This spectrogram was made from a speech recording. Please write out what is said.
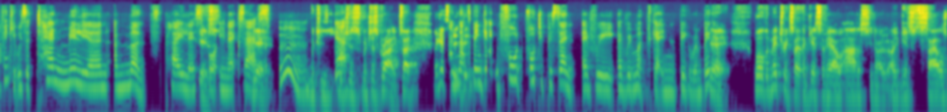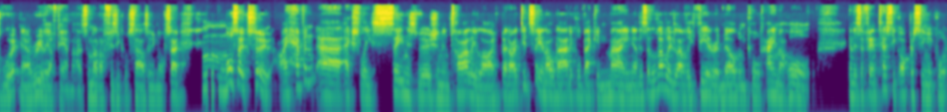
I think it was a 10 million a month playlist Yes. for INXS. Mm. which is Yeah. which is which is great. So I guess And the- that's been getting 40 percent every every month, getting bigger and bigger. Yeah. Well, the metrics, I guess, of how artists, you know, I guess sales work now really off downloads. They're not off physical sales anymore. So, Mm. also, too, I haven't uh, actually seen this version entirely live, but I did see an old article back in May. Now, there's a lovely, lovely theatre in Melbourne called Hamer Hall. And there's a fantastic opera singer called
